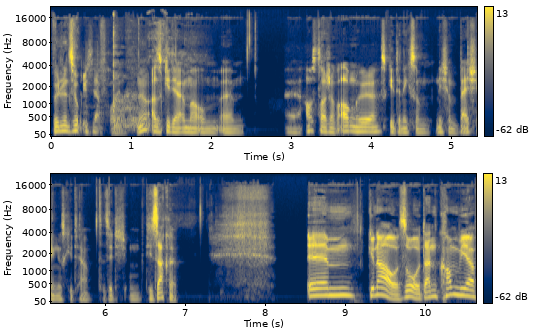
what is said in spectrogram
Würden wir uns wirklich sehr freuen. Ne? Also es geht ja immer um ähm, äh, Austausch auf Augenhöhe. Es geht ja nicht um, nicht um Bashing, es geht ja tatsächlich um die Sache. Ähm, genau, so, dann kommen wir,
